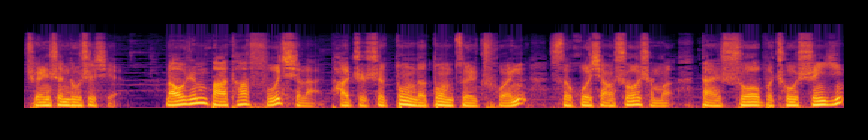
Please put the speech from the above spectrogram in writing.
全身都是血。老人把她扶起来，她只是动了动嘴唇，似乎想说什么，但说不出声音。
